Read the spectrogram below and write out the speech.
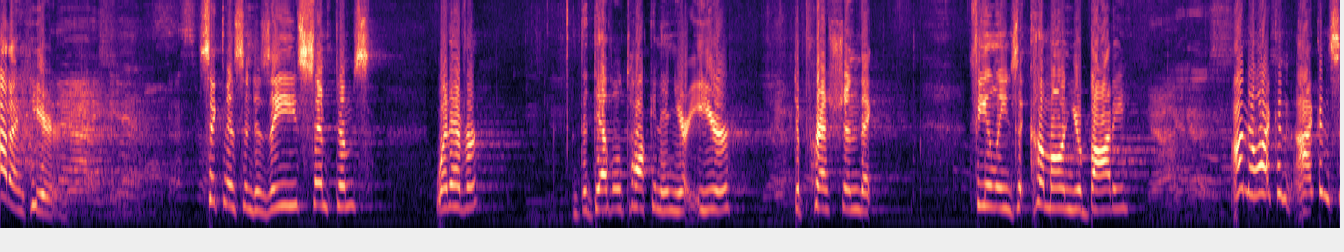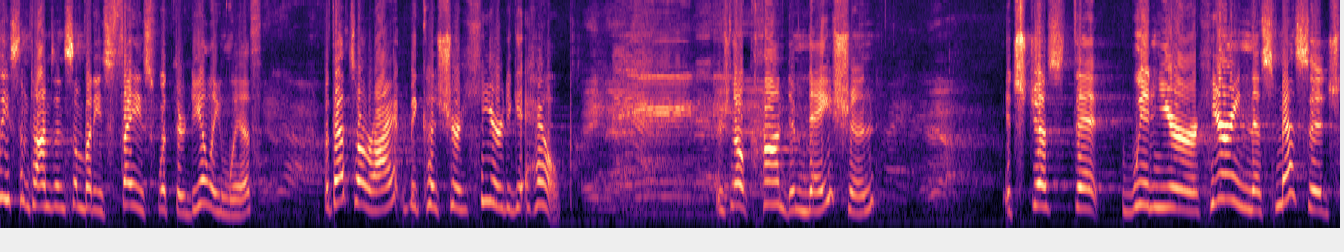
out of here. Sickness and disease, symptoms, whatever. The devil talking in your ear, depression, that feelings that come on your body. I know I can, I can see sometimes in somebody's face what they're dealing with, but that's all right because you're here to get help. There's no condemnation. It's just that when you're hearing this message,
